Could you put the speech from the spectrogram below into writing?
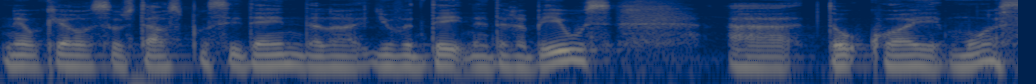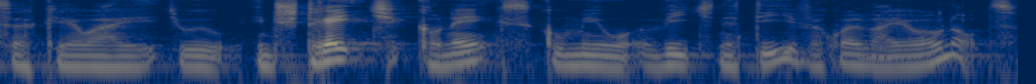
ne o che ho sostas president de la juventetna de rebius Uh, quai mussa che vai giù in stretch connex con mio vic nativa quel vai o noz.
